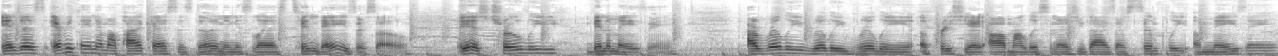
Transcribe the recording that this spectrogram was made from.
and just everything that my podcast has done in this last 10 days or so. It has truly been amazing. I really, really, really appreciate all my listeners. You guys are simply amazing.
